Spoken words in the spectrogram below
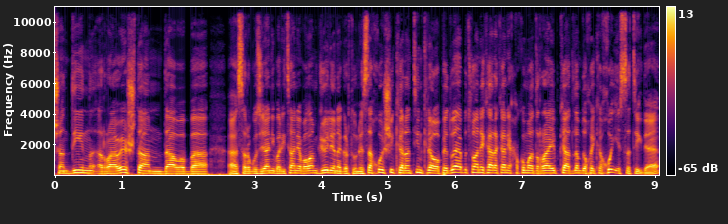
چەندین ڕاوێشتان داوە بە سەرگوزیرانی بەریتانیا بەڵام گوێ لێ نەگرتون ێستا خۆشی کەرنتین کراوە پێ دوایە بتوانێت کارەکانی حکوومەت ڕای بکات لەم دۆخی کە خۆی ئێستەتیکدایە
